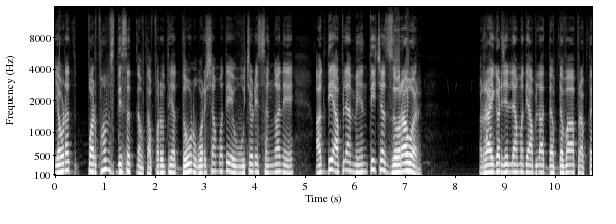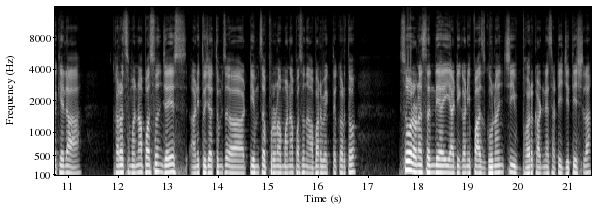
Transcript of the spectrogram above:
एवढा परफॉर्मन्स दिसत नव्हता. परंतु या दोन वर्षामध्ये उचडी संघाने अगदी आपल्या मेहनतीच्या जोरावर रायगड जिल्ह्यामध्ये आपला दबदबा प्राप्त केला. खरंच मनापासून जयेश आणि तुझ्या तुमचं टीमचं पूर्ण मनापासून आभार व्यक्त करतो. सुवर्ण या ठिकाणी पाच गुणांची भर काढण्यासाठी जितेशला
